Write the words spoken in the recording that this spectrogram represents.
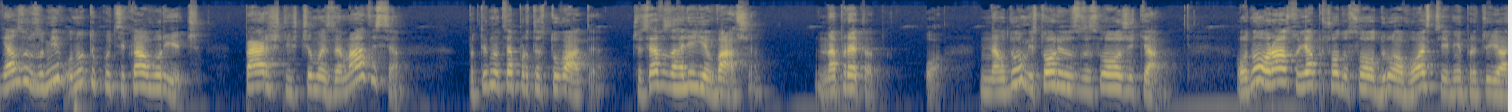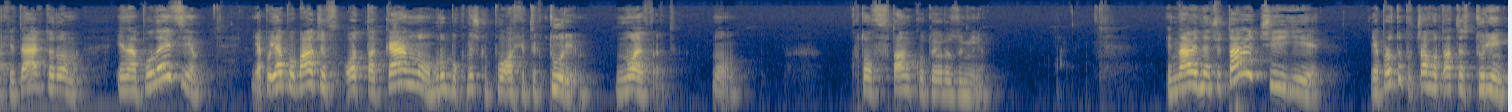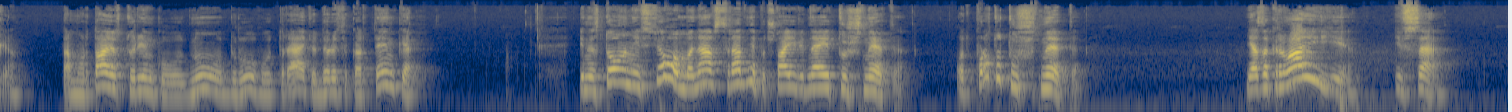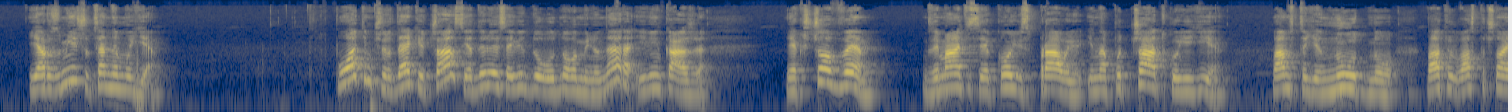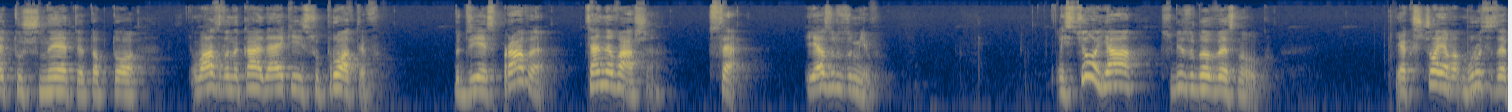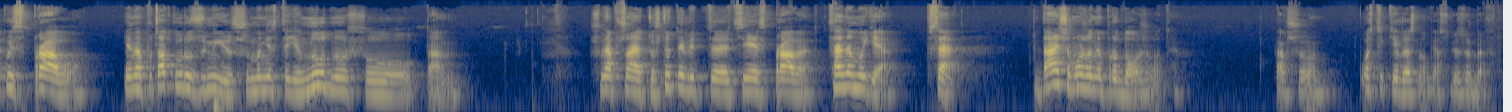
я зрозумів одну таку цікаву річ. Перш ніж чимось займатися, потрібно це протестувати. Чи це взагалі є ваше? Наприклад, о, навдум історію з свого життя. Одного разу я прийшов до свого друга в гості, він працює архітектором, і на полиці я, я побачив отакенну грубу книжку по архітектурі. Нойферт. Ну, хто в танку, той розуміє. І навіть не читаючи її, я просто почав гортати сторінки. Там гортаю сторінку одну, другу, третю, дивлюся картинки. І не з того, ні з цього мене всередині починає від неї тушнити. От просто тушнити. Я закриваю її і все. Я розумію, що це не моє. Потім, через деякий час, я дивлюся відео одного мільйонера, і він каже: якщо ви займаєтеся якоюсь справою і на початку її вам стає нудно, вас, вас починає тушнити, тобто у вас виникає деякий супротив до цієї справи, це не ваше. Все. І я зрозумів. І з цього я собі зробив висновок. Якщо я беруся за якусь справу, і на початку розумію, що мені стає нудно, що там. Що мене починає тушнити від е, цієї справи, це не моє. Все. Далі можна не продовжувати. Так що, ось такий висновок я собі зробив.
